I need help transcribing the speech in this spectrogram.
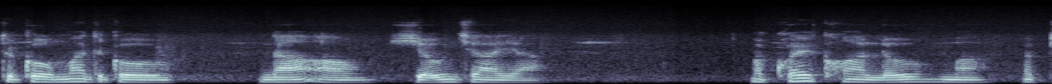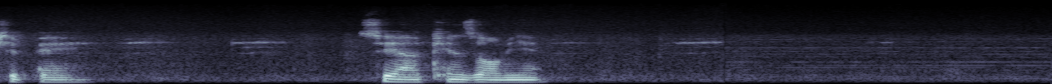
တကူမတကူ နားအောင်ယုံကြရမခွဲခွာလို့မှမဖြစ်ပဲဆရာခင်စောမြင့်မ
